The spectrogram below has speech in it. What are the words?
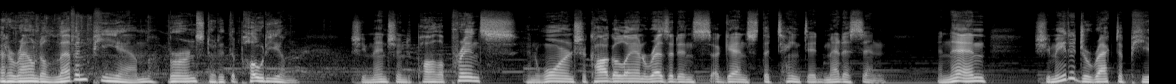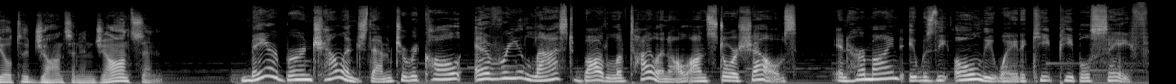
At around 11 p.m., Byrne stood at the podium. She mentioned Paula Prince and warned Chicagoland residents against the tainted medicine. And then she made a direct appeal to Johnson & Johnson. Mayor Byrne challenged them to recall every last bottle of Tylenol on store shelves. In her mind, it was the only way to keep people safe.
